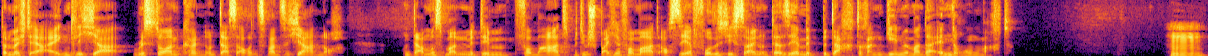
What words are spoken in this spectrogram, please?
dann möchte er eigentlich ja restoren können und das auch in 20 Jahren noch. Und da muss man mit dem Format, mit dem Speicherformat auch sehr vorsichtig sein und da sehr mit Bedacht rangehen, wenn man da Änderungen macht. Hm.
